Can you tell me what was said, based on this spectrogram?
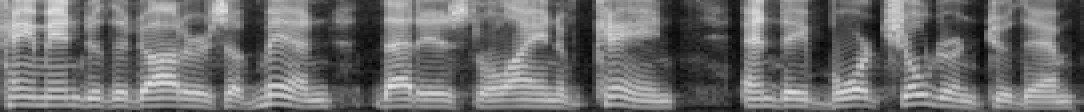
came into the daughters of men, that is, the line of Cain, and they bore children to them,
